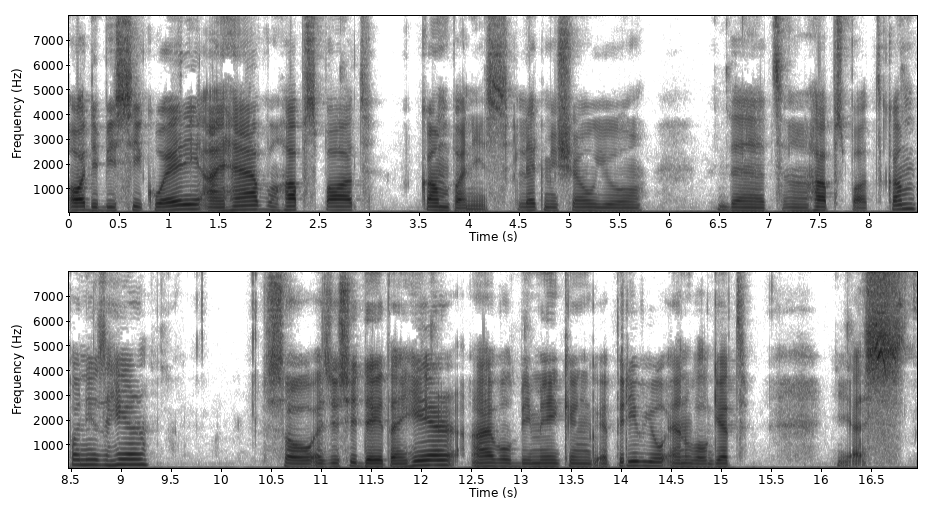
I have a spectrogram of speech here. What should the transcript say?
ODBC query. I have HubSpot companies. Let me show you that uh, HubSpot companies here. So as you see data here I will be making a preview and we'll get yes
